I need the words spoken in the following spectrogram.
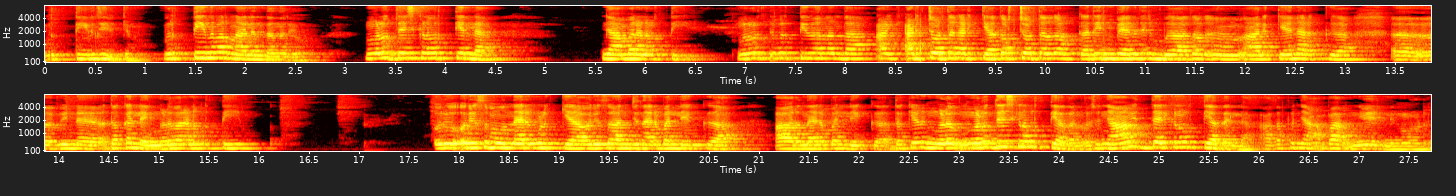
വൃത്തിയിൽ ജീവിക്കണം. വൃത്തി എന്ന് പറഞ്ഞാൽ എന്താണെന്നറിയോ നിങ്ങൾ ഉദ്ദേശിക്കുന്ന വൃത്തിയല്ല. ഞാൻ പറയണ വൃത്തി. നിങ്ങൾ വൃത്തി എന്ന് പറഞ്ഞാൽ എന്താ? അടി- അടിച്ചോടത്തന്നെ അടിക്കുക തുറച്ചോടത്തന്നെ തുറക്കുക തിരുമ്പേനെ തിരുമ്പുക അലക്കേനെ അലക്കുക പിന്നെ അതൊക്കെ അല്ലേ? നിങ്ങൾ പറയണ വൃത്തി. ഒരു ഒരു ദിവസം മൂന്ന് നേരം കുളിക്കുക ഒരു ദിവസം അഞ്ചു നേരം പല്ല് വെക്കുക ആറ് നേരം പല്ല് വെക്കുക ഇതൊക്കെയാണ് നിങ്ങൾ നിങ്ങൾ ഉദ്ദേശിക്കുന്ന വൃത്തി അതാണ്. പക്ഷെ ഞാൻ വിചാരിക്കുന്ന വൃത്തി അതല്ല. അതപ്പോൾ ഞാൻ പറഞ്ഞു വരും നിങ്ങളോട്.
